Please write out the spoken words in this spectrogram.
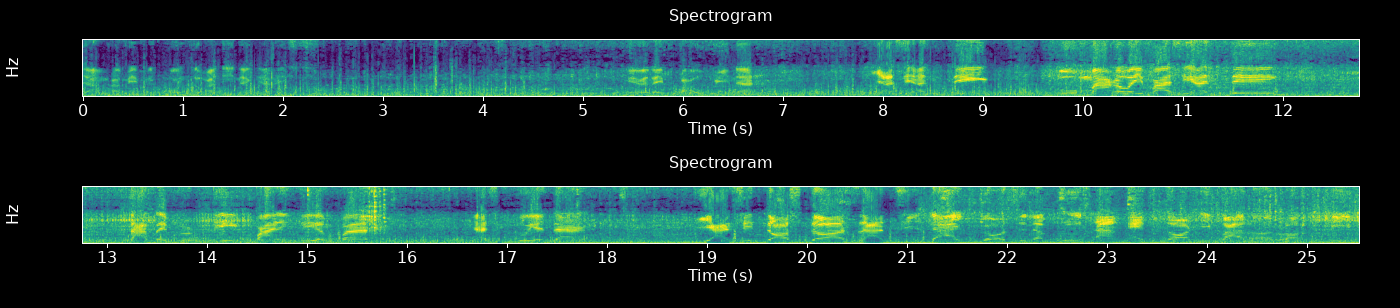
Diyan kami nagpondo kanina guys. Ngayon ay pauwi na. Yan si Anting. Kumakaway pa si Anting. Tatay birthday, panindihan pa. Kuya. Yan si Dos Dos at si Lai George Cruz ang editor ni Parorot TV.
